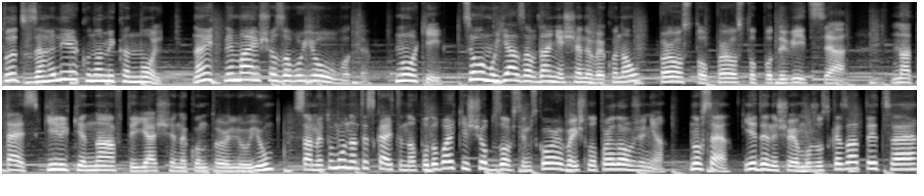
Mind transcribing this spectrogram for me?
Тут взагалі економіка ноль. Навіть немає що завойовувати. Ну окей, в цілому я завдання ще не виконав. Просто, просто подивіться на те, скільки нафти я ще не контролюю. Саме тому натискайте на вподобайки, щоб зовсім скоро вийшло продовження. Ну все, єдине, що я можу сказати, це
